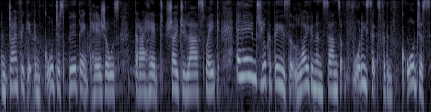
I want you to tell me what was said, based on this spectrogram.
And don't forget the gorgeous Burbank casuals that I had showed you last week. And look at these, Logan and Sons, 46 for the gorgeous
